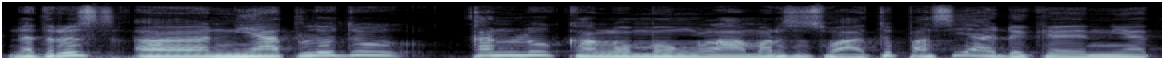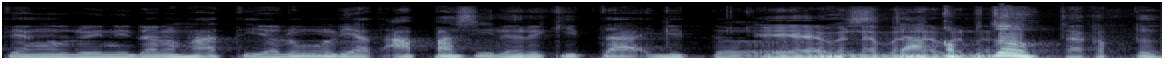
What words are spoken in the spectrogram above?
Nah, terus eh, niat lu tuh kan lu kalau mau ngelamar sesuatu pasti ada kayak niat yang lu ini dalam hati ya lu ngelihat apa sih dari kita gitu. Iya, benar benar. cakep tuh. Cakep tuh.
